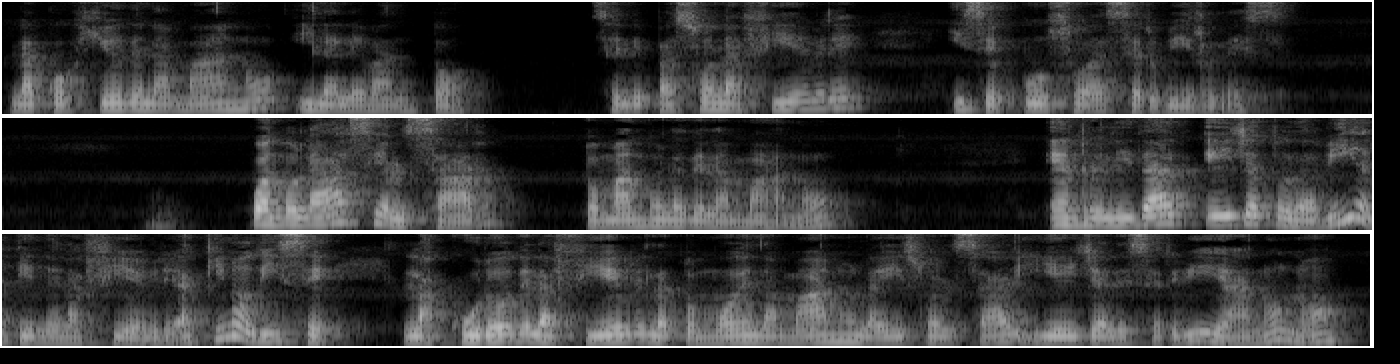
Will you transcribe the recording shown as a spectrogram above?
la cogió de la mano y la levantó. Se le pasó la fiebre y se puso a servirles. Cuando la hace alzar, tomándola de la mano, en realidad ella todavía tiene la fiebre. Aquí no dice la curó de la fiebre, la tomó de la mano, la hizo alzar y ella le servía. No, no.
